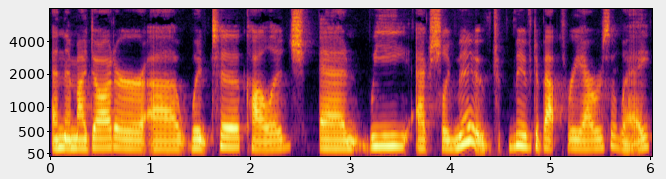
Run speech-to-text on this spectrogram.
And then my daughter uh, went to college and we actually moved, moved about three hours away.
